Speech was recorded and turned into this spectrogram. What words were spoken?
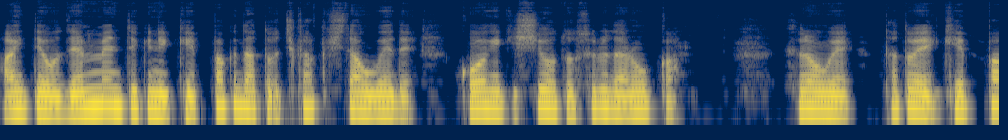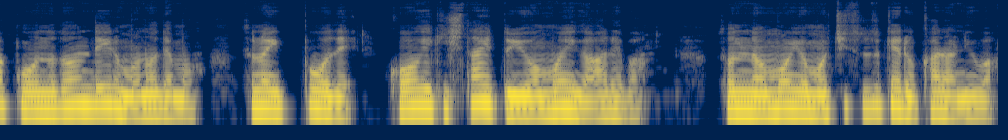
相手を全面的に潔白だと知覚した上で攻撃しようとするだろうか。その上、たとえ潔白を望んでいるものでも、その一方で攻撃したいという思いがあれば、そんな思いを持ち続けるからには、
